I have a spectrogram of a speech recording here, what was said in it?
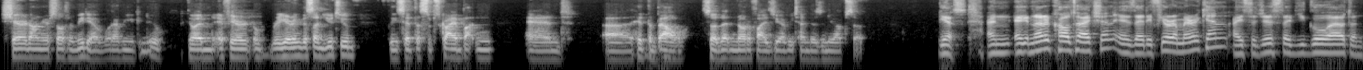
share it on your social media, whatever you can do. So, and if you're hearing this on YouTube, please hit the subscribe button and uh, hit the bell so that notifies you every time there's a new episode. Yes. And another call to action is that if you're American, I suggest that you go out and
